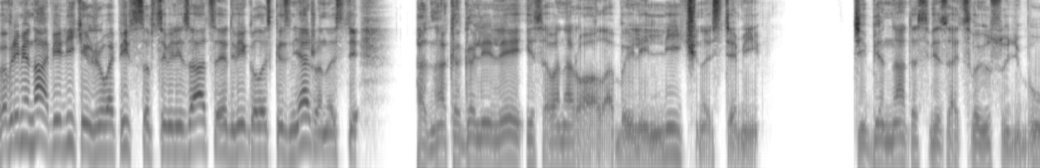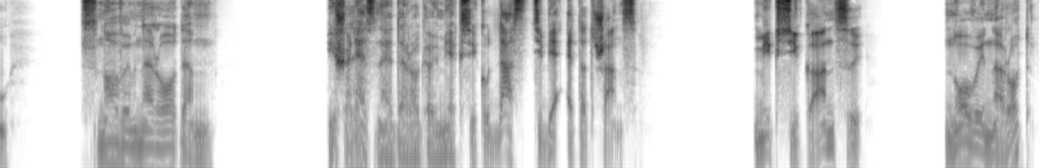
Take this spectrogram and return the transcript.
Во времена великих живописцев цивилизация двигалась к изнеженности, однако Галилей и Савонарола были личностями. Тебе надо связать свою судьбу с новым народом. И железная дорога в Мексику даст тебе этот шанс. Мексиканцы — новый народ —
